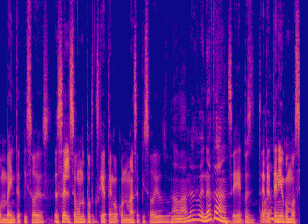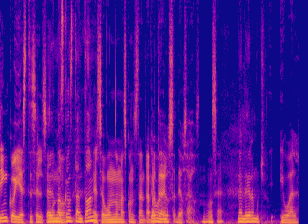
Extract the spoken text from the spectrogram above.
con 20 episodios. Es el segundo podcast que yo tengo con más episodios, güey. No mames, güey, neta. Sí, pues he tenido como 5 y este es el el segundo. más constantón. el segundo más constante. Qué Aparte de, los, de osados, ¿no? O sea, Me alegra mucho. igual.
